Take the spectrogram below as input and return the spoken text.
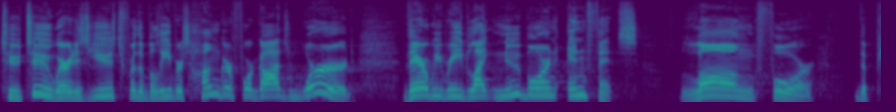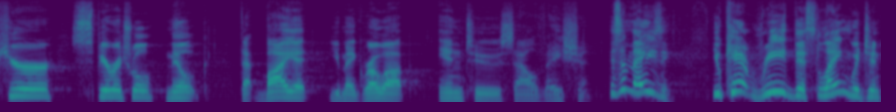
2 2, where it is used for the believer's hunger for God's word. There we read, like newborn infants, long for the pure spiritual milk, that by it you may grow up into salvation. It's amazing. You can't read this language and,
